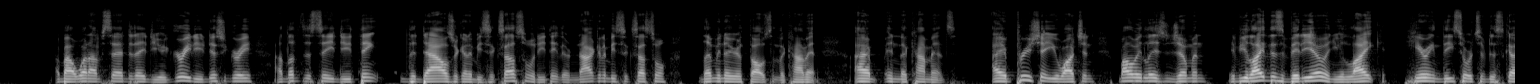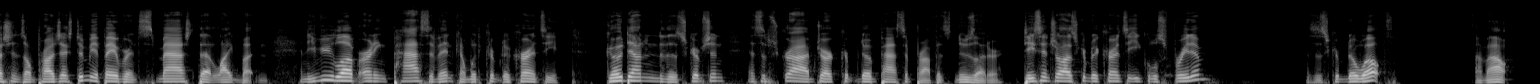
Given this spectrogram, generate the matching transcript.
about what I've said today. Do you agree? Do you disagree? I'd love to see. Do you think the DAOs are going to be successful? Do you think they're not going to be successful? Let me know your thoughts in the comment. I in the comments. I appreciate you watching. By the way, ladies and gentlemen, if you like this video and you like hearing these sorts of discussions on projects, do me a favor and smash that like button. And if you love earning passive income with cryptocurrency, go down into the description and subscribe to our Crypto Passive Profits newsletter. Decentralized cryptocurrency equals freedom. This is Crypto Wealth. I'm out.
